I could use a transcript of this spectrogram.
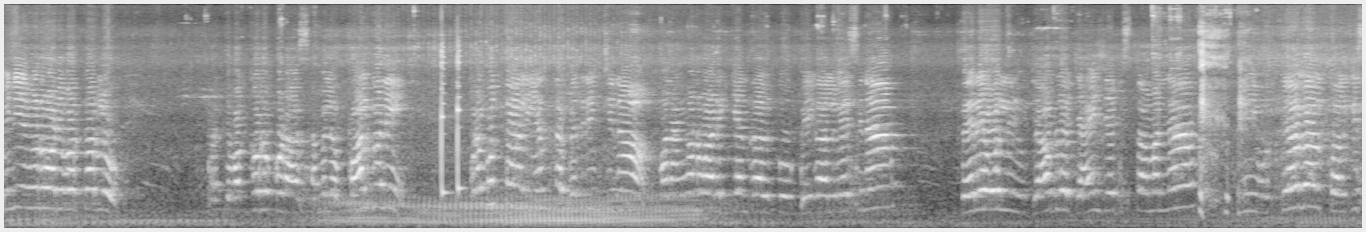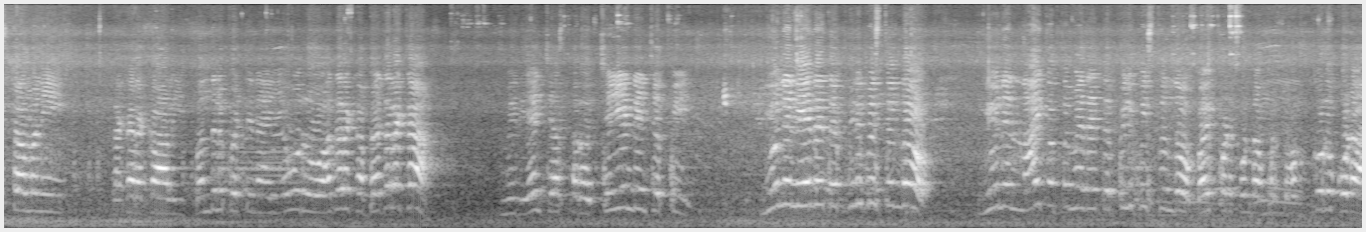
మినీ అంగన్వాడీ వర్కర్లు ప్రతి ఒక్కరూ కూడా ఆ సమ్మెలో పాల్గొని ప్రభుత్వాలు ఎంత బెదిరించినా మన అంగన్వాడీ కేంద్రాలకు బీగాలు వేసినా వేరే వాళ్ళు జాబ్లో జాయిన్ చేపిస్తామన్నా మీ ఉద్యోగాలు తొలగిస్తామని రకరకాల ఇబ్బందులు పెట్టిన ఎవరు అదరక బెదరక మీరు ఏం చేస్తారో చెయ్యండి అని చెప్పి యూనియన్ ఏదైతే పిలిపిస్తుందో యూనియన్ నాయకత్వం ఏదైతే పిలిపిస్తుందో భయపడకుండా ప్రతి ఒక్కరూ కూడా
